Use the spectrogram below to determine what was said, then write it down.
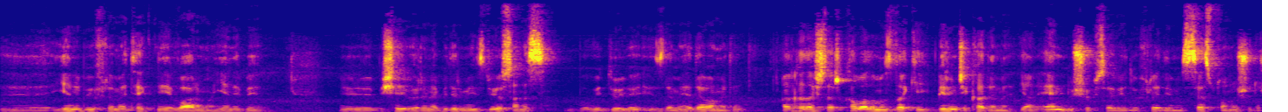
Ee, Yeni bir üfleme tekniği var mı? Yeni bir e, bir şey öğrenebilir miyiz diyorsanız bu videoyu izlemeye devam edin. Arkadaşlar kavalımızdaki birinci kademe yani en düşük seviyede üflediğimiz ses tonu şudur.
